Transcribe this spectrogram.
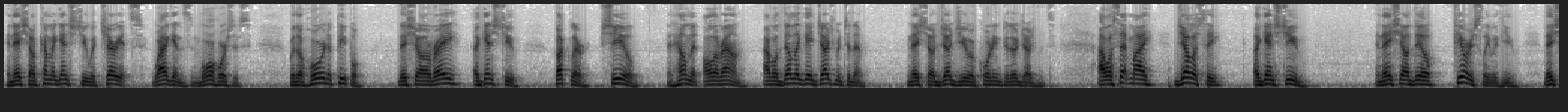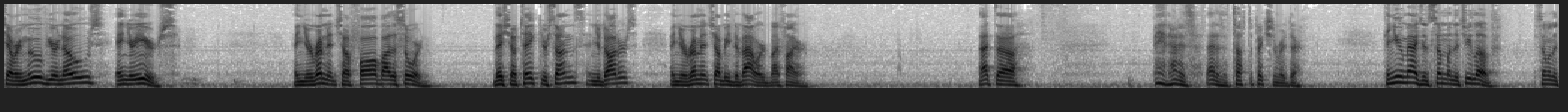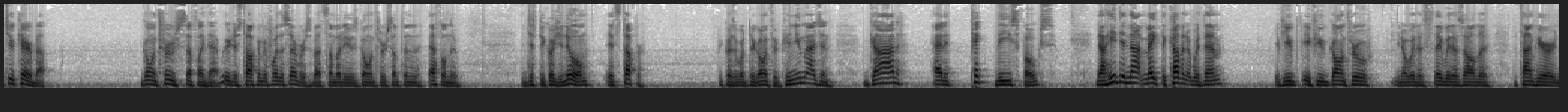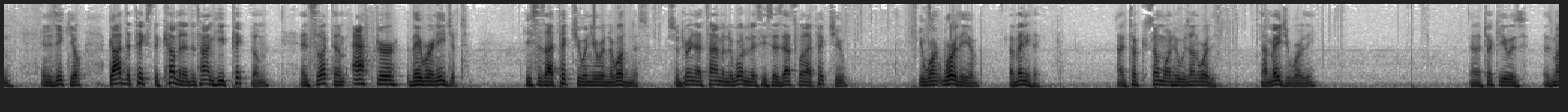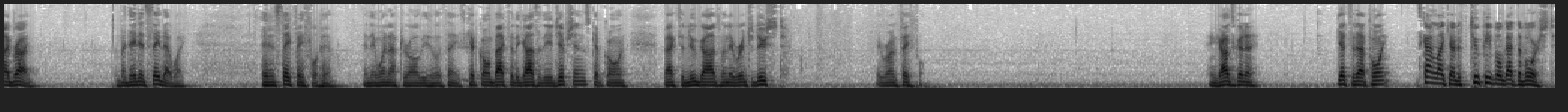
And they shall come against you with chariots, wagons, and war horses, with a horde of people. They shall array against you buckler, shield, and helmet all around. I will delegate judgment to them, and they shall judge you according to their judgments. I will set my jealousy against you, and they shall deal furiously with you. They shall remove your nose and your ears, and your remnant shall fall by the sword. They shall take your sons and your daughters, and your remnant shall be devoured by fire. That, uh, man, that is, that is a tough depiction right there. Can you imagine someone that you love, someone that you care about, going through stuff like that? We were just talking before the service about somebody who's going through something that Ethel knew. Just because you knew them, it's tougher because of what they're going through. Can you imagine God had picked these folks. Now he did not make the covenant with them. If you, if you've gone through, you know, with us, stay with us all the, the time here in, in Ezekiel, God depicts the covenant the time he picked them and selected them after they were in Egypt. He says, I picked you when you were in the wilderness. So during that time in the wilderness, he says, that's when I picked you. You weren't worthy of, of anything. I took someone who was unworthy. I made you worthy. And I took you as, as my bride. But they didn't stay that way. They didn't stay faithful to him. And they went after all these other things. Kept going back to the gods of the Egyptians, kept going back to new gods when they were introduced. They were unfaithful. And God's gonna get to that point. It's kind of like you know, two people got divorced.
